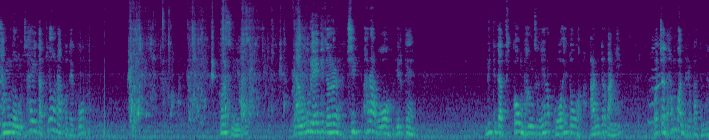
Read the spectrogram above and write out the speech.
장롱 사이다 끼워놔도 되고 그렇습니다. 난 우리 애기들 집 하라고 이렇게 밑에다 두꺼운 방석 해놓고 해도 안 들어가네. 어쩌다 한 번 들어가더만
